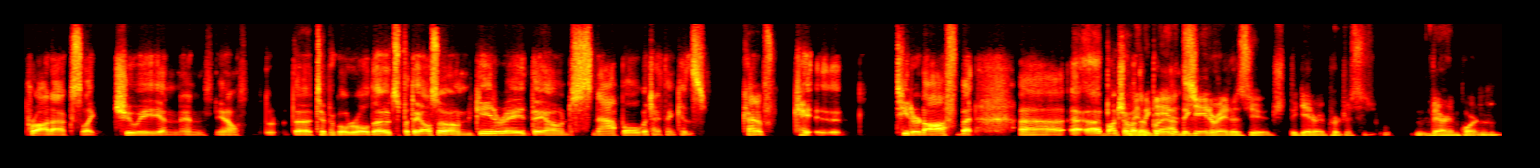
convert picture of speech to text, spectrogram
products like Chewy and and you know the, the, typical rolled oats, but they also owned Gatorade. They owned Snapple, which I think has kind of teetered off, but uh, a, bunch of I mean, other the brands. the Gatorade is huge. The Gatorade purchase is very important.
